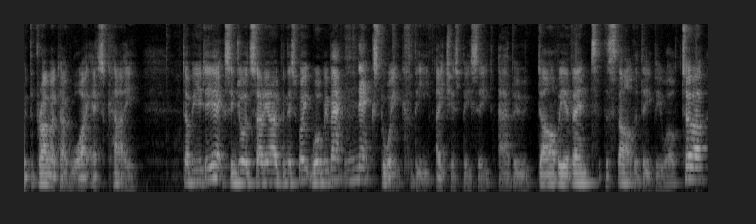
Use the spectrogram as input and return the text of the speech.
with the promo code YSK WDX. Enjoyed the Sony Open this week. We'll be back next week for the HSBC Abu Dhabi event, the start of the DP World Tour.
